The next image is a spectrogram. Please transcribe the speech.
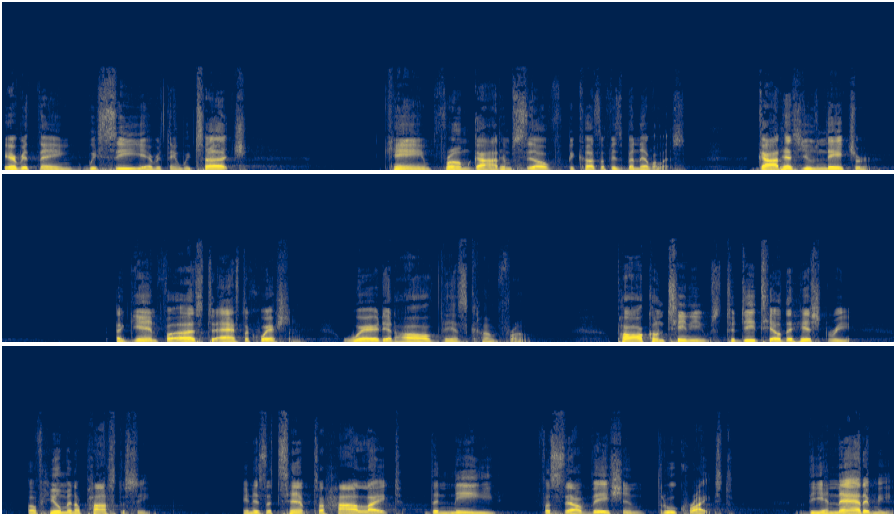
Everything we see, everything we touch, came from God Himself because of His benevolence. God has used nature again for us to ask the question where did all this come from? Paul continues to detail the history of human apostasy in his attempt to highlight the need for salvation through Christ. The anatomy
